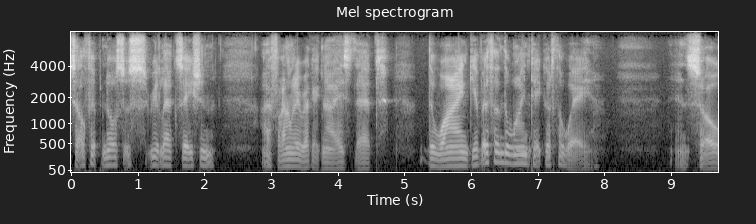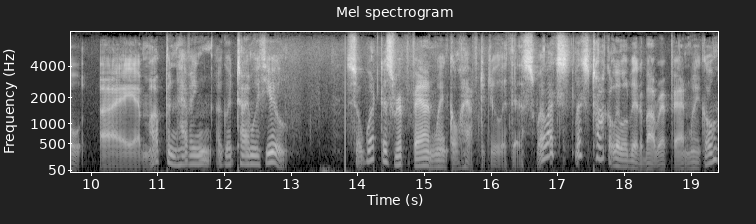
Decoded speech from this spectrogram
self hypnosis, relaxation, I finally recognized that the wine giveth and the wine taketh away. And so I am up and having a good time with you. So what does Rip Van Winkle have to do with this? Well, let's let's talk a little bit about Rip Van Winkle.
